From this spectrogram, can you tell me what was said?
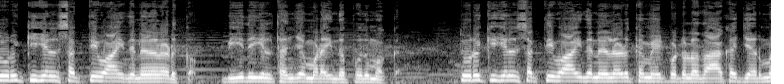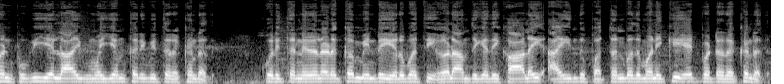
துருக்கியில் சக்தி வாய்ந்த நிலநடுக்கம். பீதியில் தஞ்சமடைந்த பொதுமக்கள். துருக்கியில் சக்தி வாய்ந்த நிலநடுக்கம் ஏற்பட்டுள்ளதாக ஜெர்மன் புவியியல் ஆய்வு மையம் தெரிவித்திருக்கின்றது. குறித்த நிலநடுக்கம் இன்று இருபத்தி ஏழாம் தேதி காலை ஐந்து பத்தொன்பது மணிக்கு ஏற்பட்டிருக்கின்றது.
